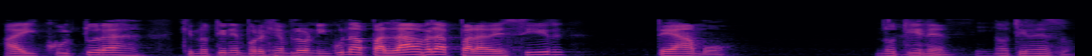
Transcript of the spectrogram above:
Hay culturas que no tienen, por ejemplo, ninguna palabra para decir te amo. No ah, tienen, no tienen eso.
